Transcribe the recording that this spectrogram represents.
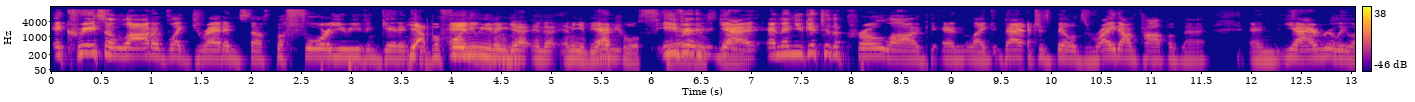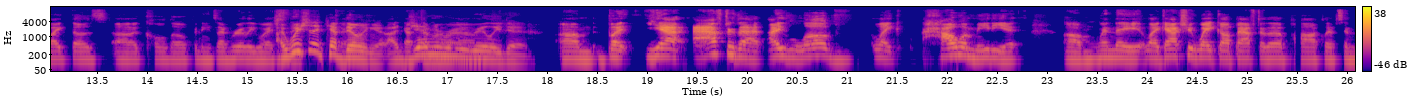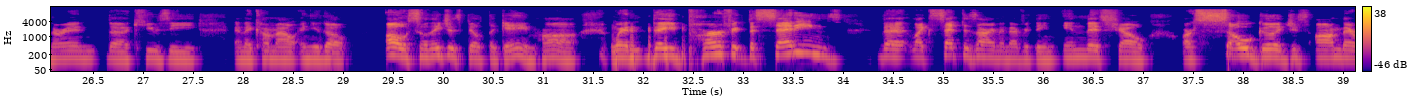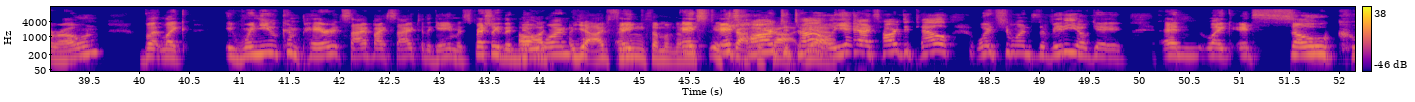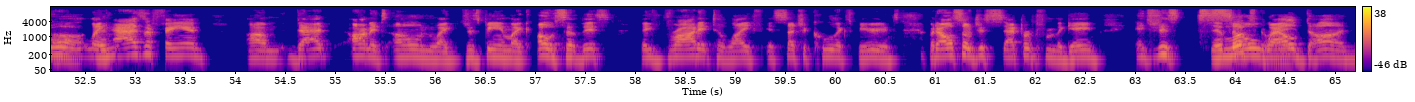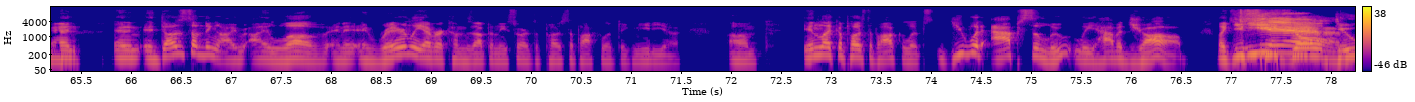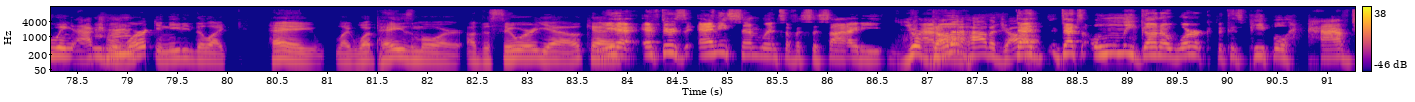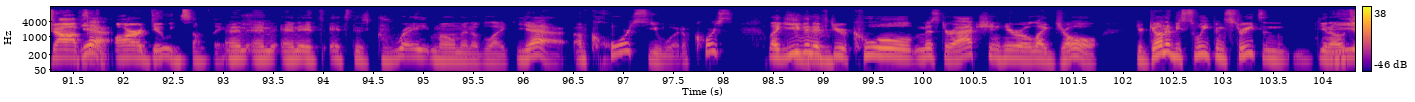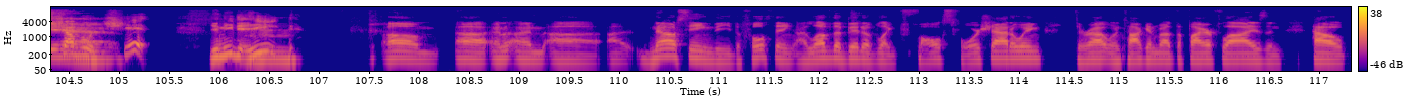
it creates a lot of like dread and stuff before you even get into Yeah, before you even get into any of the And actual even stuff. yeah and then you get to the prologue and like that just builds right on top of that and yeah i really like those uh cold openings i really wish I wish they kept kept- doing it. I genuinely really did. um but yeah after that i love like how immediate um when they like actually wake up after the apocalypse and they're in the qz and they come out and you go oh so they just built the game huh? When they perfect the settings the like set design and everything in this show are so good just on their own but like when you compare it side by side to the game especially the new Oh, one yeah, I've seen some of them. it's it's, for hard to tell. yeah. Yeah. it's hard to tell which one's the video game, and like it's so cool. Oh, like and- as a fan, um, that on its own, like just being like, oh, so this they've brought it to life is such a cool experience, but also just separate from the game. It's just It so well done. and and it does something I I love, and it, it rarely ever comes up in these sorts of post-apocalyptic media. Um, in like a post-apocalypse, you would absolutely have a job. Like you see Yeah. Joel doing actual Mhm. work and needing to like, hey, like what pays more? Uh, the sewer, yeah, okay. Yeah, if there's any semblance of a society you're gonna all, have a job. that that's only gonna work because people have jobs Yeah. and are doing something. and and and it's it's this great moment of like yeah of course you would of course like even Mhm. if you're cool mr action hero like joel you're gonna be sweeping streets and you know shoveling shit you need to eat Mhm. Um uh and and uh, uh now seeing the the full thing i love the bit of like false foreshadowing throughout when talking about the fireflies and how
